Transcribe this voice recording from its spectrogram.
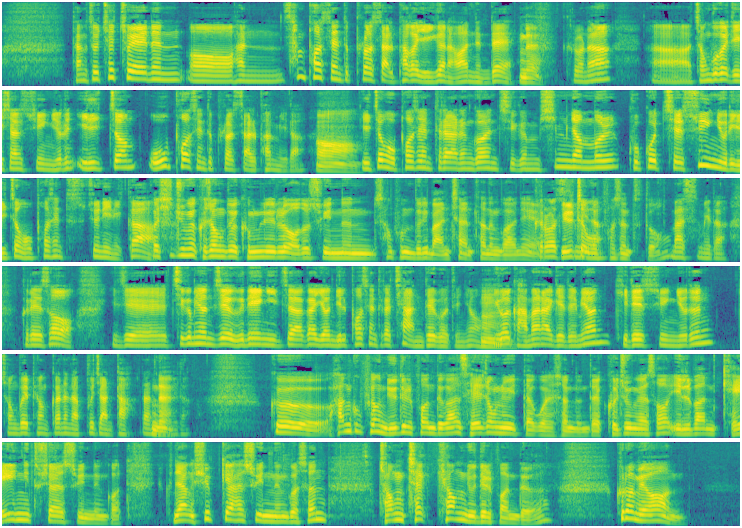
당초 최초에는 어한 3% 플러스 알파가 얘기가 나왔는데 네. 그러나 아, 정부가 제시한 수익률은 1.5% 플러스 알파입니다. 어. 1.5%라는 건 지금 10년물 국고채 수익률이 1.5% 수준이니까 그러니까 시중에 그 정도의 금리를 얻을 수 있는 상품들이 많지 않다는 거 아니에요? 그렇습니다. 1.5%도. 맞습니다. 그래서 이제 지금 현재 은행 이자가 연 1%가 채 안 되거든요. 음. 이걸 감안하게 되면 기대 수익률은 정부의 평가는 나쁘지 않다라는 네. 겁니다. 그 한국평 뉴딜 펀드가 한 세 종류 있다고 하셨는데 그 중에서 일반 개인이 투자할 수 있는 것, 그냥 쉽게 할 수 있는 것은 정책형 뉴딜 펀드. 그러면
